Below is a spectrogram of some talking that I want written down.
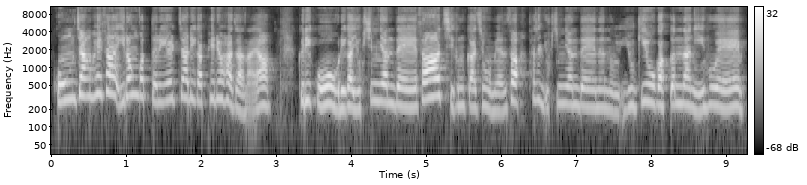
공장, 회사 이런 것들이 일자리가 필요하잖아요. 그리고 우리가 60년대에서 지금까지 오면서 사실 60년대에는 6.25가 끝난 이후에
